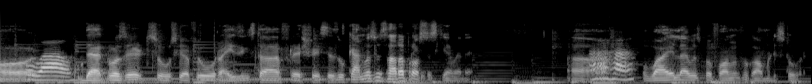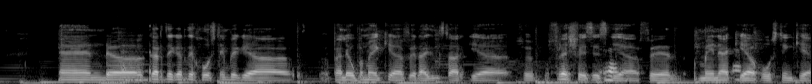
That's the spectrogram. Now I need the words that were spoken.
और दैट वाज इट सो उसके फिर वो राइजिंग स्टार फ्रेश फेसेस वो कैनवस में सारा प्रोसेस किया मैंने। While I was performing for Comedy Store. And uh, करते करते होस्टिंग पे गया। पहले ओपन माइक किया फिर राइजिंग स्टार किया फिर फ्रेश फेसेस किया फिर मेन एक्ट किया होस्टिंग किया।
